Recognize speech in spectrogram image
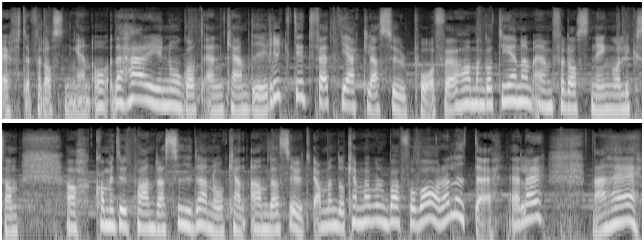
efter förlossningen. Och det här är ju något en kan bli riktigt fett jäkla sur på. För har man gått igenom en förlossning och liksom ja, kommit ut på andra sidan och kan andas ut, ja men då kan man väl bara få vara lite, eller? Nej,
